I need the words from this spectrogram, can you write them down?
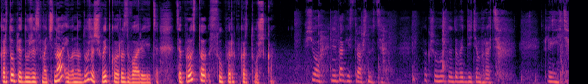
Картопля дуже смачна і вона дуже швидко розварюється. Це просто супер картошка. Все, не так і страшно це. Так що можна давати дітям гратися. Клеїть.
